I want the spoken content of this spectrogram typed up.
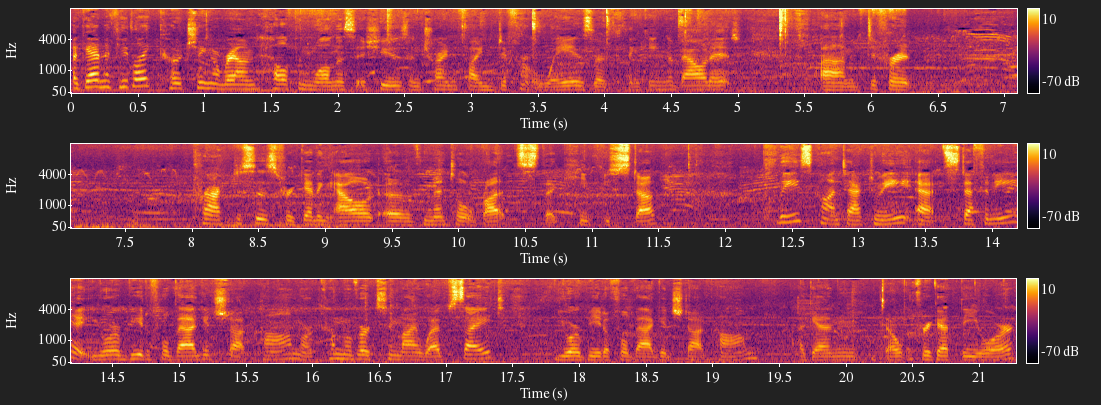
Again, if you'd like coaching around health and wellness issues and trying to find different ways of thinking about it, um, different practices for getting out of mental ruts that keep you stuck, please contact me at stephanie at yourbeautifulbaggage.com or come over to my website, yourbeautifulbaggage.com. Again, don't forget the your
